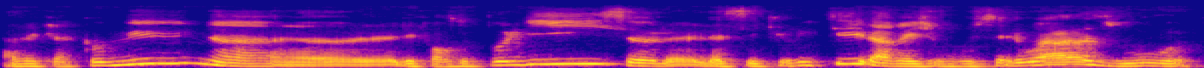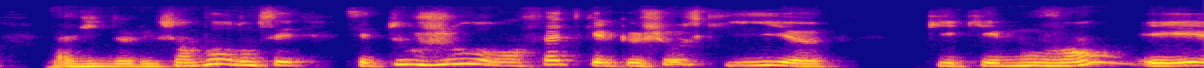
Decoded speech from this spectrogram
avec la commune, euh, les forces de police, euh, la, sécurité, la région bruxelloise ou euh, la ville de Luxembourg. Donc c'est toujours en fait quelque chose qui qui, qui est mouvant et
